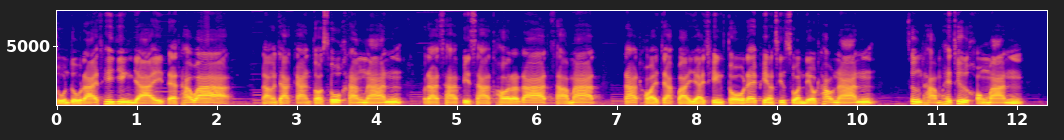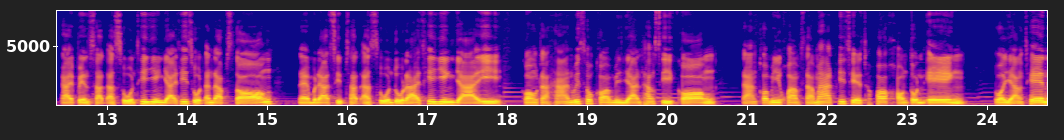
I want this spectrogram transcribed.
สูรดุร้ายที่ยิ่งใหญ่ แต่ถ้าว่า หลังจากการต่อสู้ครั้งนั้น ราชาปีศาจทรราชสามารถล่าถอยจากป่าใหญ่ชียงโตได้เพียงชิ้นส่วนเดียวเท่านั้น ซึ่งทำให้ชื่อของมันกลายเป็นสัตว์อสูรที่ยิ่งใหญ่ที่สุดอันดับสองในบรรดาสิบสัตว์อสูรดุร้ายที่ยิ่งใหญ่ กองทหารวิศวกรวิญญาณทั้ง 4 กอง ต่างก็มีความสามารถพิเศษเฉพาะของตนเอง ตัวอย่างเช่น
